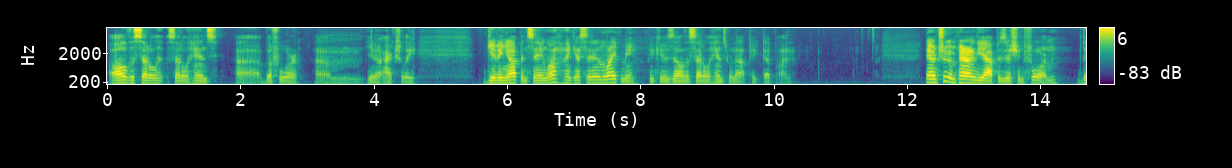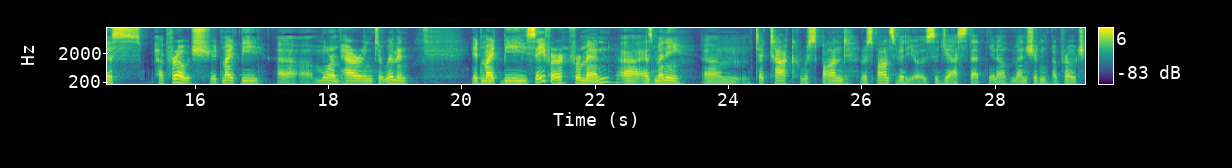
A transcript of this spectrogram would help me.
All the subtle subtle hints uh, before, um, you know, actually giving up and saying, well, I guess they didn't like me because all the subtle hints were not picked up on. Now, in true empowering the opposition form, this approach, it might be uh, more empowering to women. It might be safer for men, uh, as many um, TikTok respond response videos suggest that you know men shouldn't approach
